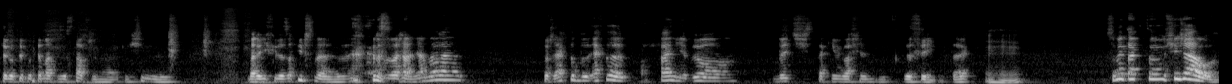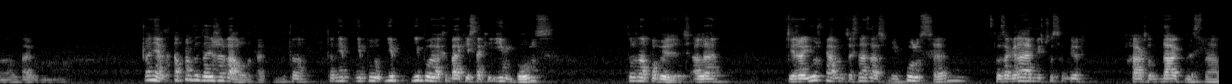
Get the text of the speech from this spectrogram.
tego typu tematy zostawcze na jakieś inne, bardziej filozoficzne rozważania, no ale kurczę, jak to, jak to fajnie było być takim właśnie The Thing, tak? Mhm. W sumie tak to się działo, no tak. No nie wiem, tak naprawdę dojrzewało, tak. To, to nie, nie, był, nie, nie był chyba jakiś taki impuls, trudno powiedzieć, ale jeżeli już miałbym coś nazwać impulsem, to zagrałem jeszcze sobie w Heart of Darkness na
